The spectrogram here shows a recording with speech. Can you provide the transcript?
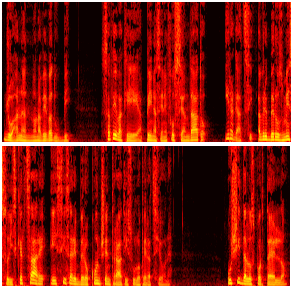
Juan non aveva dubbi. Sapeva che, appena se ne fosse andato, i ragazzi avrebbero smesso di scherzare e si sarebbero concentrati sull'operazione. Uscì dallo sportello,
